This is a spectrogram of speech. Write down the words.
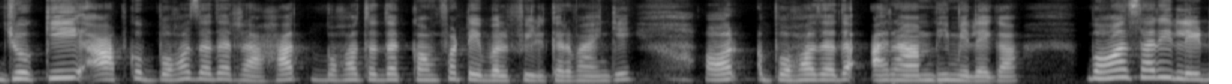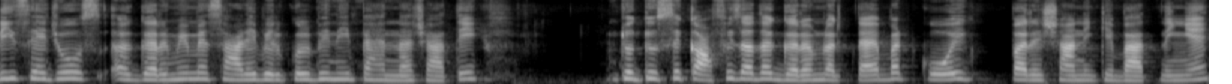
जो कि आपको बहुत ज़्यादा राहत बहुत ज़्यादा कंफर्टेबल फील करवाएँगे और बहुत ज़्यादा आराम भी मिलेगा। बहुत सारी लेडीज़ हैं जो गर्मी में साड़ी बिल्कुल भी नहीं पहनना चाहती, क्योंकि उससे काफ़ी ज़्यादा गर्म लगता है बट कोई परेशानी की बात नहीं है,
